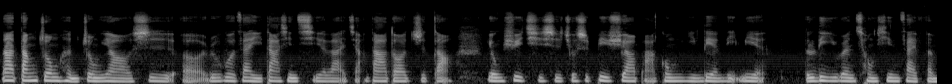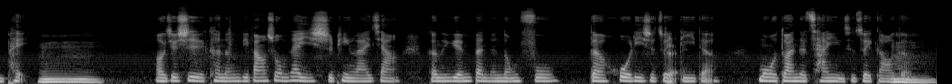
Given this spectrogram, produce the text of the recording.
那当中很重要是，呃，如果在以大型企业来讲，大家都要知道，永续其实就是必须要把供应链里面的利润重新再分配。嗯，哦，就是可能比方说，我们在以食品来讲，可能原本的农夫的获利是最低的，末端的餐饮是最高的。嗯，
